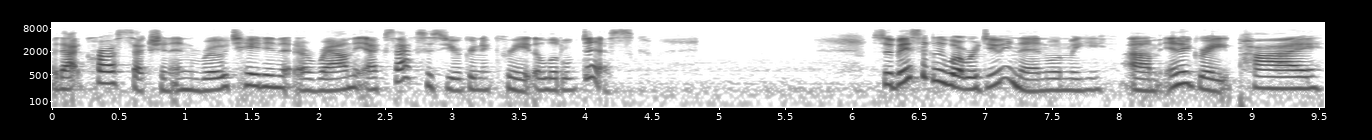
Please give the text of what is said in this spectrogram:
or that cross section, and rotating it around the x-axis, you're going to create a little disk. So basically what we're doing then when we um, integrate pi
